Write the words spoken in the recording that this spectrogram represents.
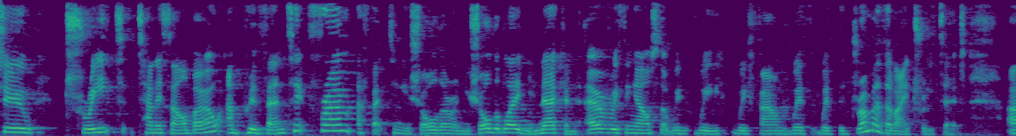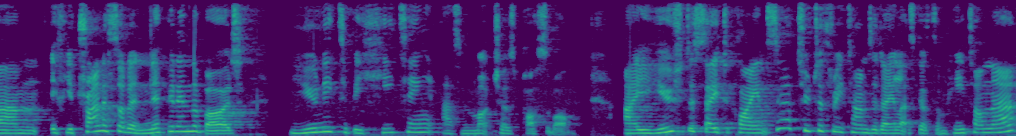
to treat tennis elbow and prevent it from affecting your shoulder and your shoulder blade and your neck and everything else that we we, we found with with the drummer that I treated. Um, if you're trying to sort of nip it in the bud, you need to be heating as much as possible. I used to say to clients, yeah, two to three times a day, let's get some heat on there.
